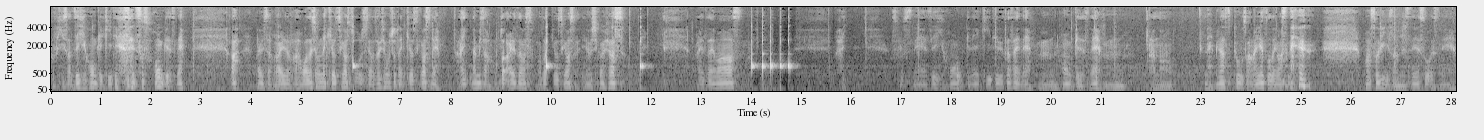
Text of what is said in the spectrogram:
ソフィーさん、ぜひ本家聞いてください。そうそう、本家ですね。あ、ナミさん、ありがとう。あ、私もね、気をつけます。そうですね。私もちょっとね、気をつけますね。はい、ナミさん、本当ありがとうございます。また気をつけます。よろしくお願いします。ありがとうございます。はい。そうですね。ぜひ本家ね、聞いてくださいね。うん、本家ですね。うん。あの、ね、皆さん、今日さんありがとうございますね。まあ、ソフィーさんですね。そうですね。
